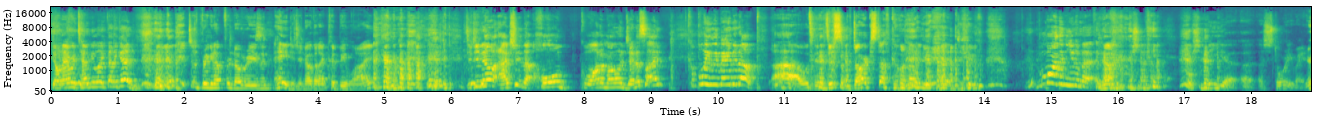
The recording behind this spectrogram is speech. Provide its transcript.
Don't ever tell me like that again. just bring it up for no reason. Hey, did you know that I could be lying? Did you know actually that whole Guatemalan genocide completely made it up? ah, well, there- there's some dark stuff going on in your head, dude. More than you'd imagine. No. You should be a, a, a story writer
